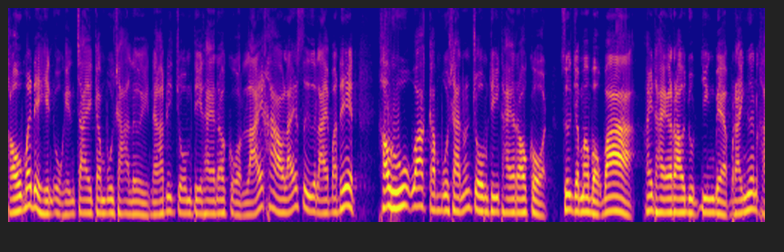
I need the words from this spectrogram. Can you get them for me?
เขาไม่ได้เห็นอกเห็นใจกัมพูชาเลยนะครับที่โจมตีไทยเราโกรธหลายข่าวหลายสื่อหลายประเทศ เขารู้ว่ากัมพูชานั้นโจมตีไทยเราโกรธซึ่งจะมาบอกว่าให้ไทยเราหยุดยิงแบบไร้เงื่อนไข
